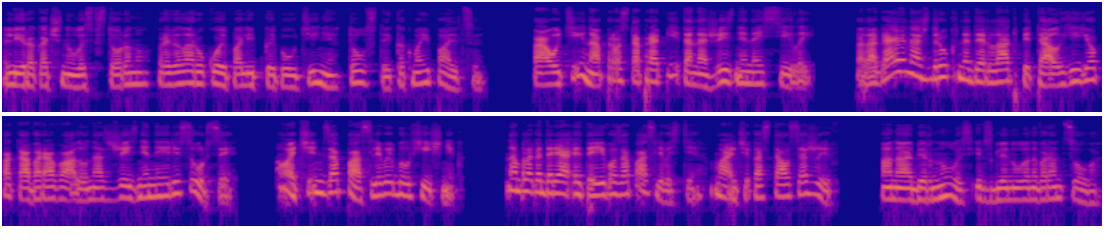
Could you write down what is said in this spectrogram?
Лира качнулась в сторону, провела рукой по липкой паутине, толстой, как мои пальцы. Паутина просто пропитана жизненной силой. Полагаю, наш друг Недерлат питал ее, пока воровал у нас жизненные ресурсы. Очень запасливый был хищник. Но благодаря этой его запасливости мальчик остался жив. Она обернулась и взглянула на Воронцова.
